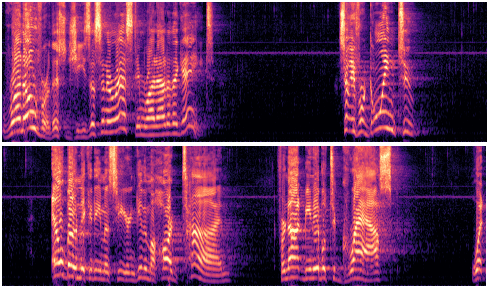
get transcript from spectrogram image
run over this Jesus and arrest him right out of the gate. So if we're going to elbow Nicodemus here and give him a hard time for not being able to grasp what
